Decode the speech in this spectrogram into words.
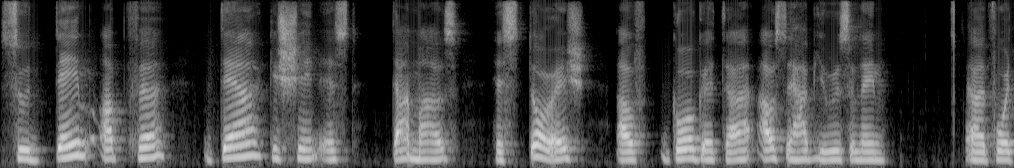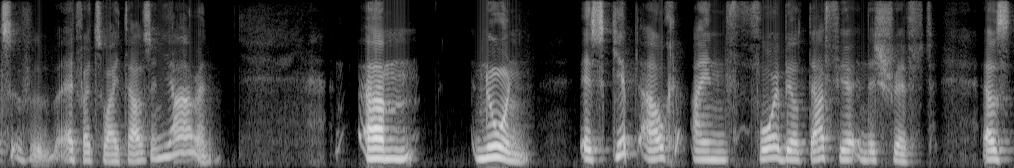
zu dem Opfer, der geschehen ist damals historisch auf Golgatha außerhalb Jerusalem äh, vor etwa 2000 Jahren. Ähm, nun, es gibt auch ein Vorbild dafür in der Schrift. Als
